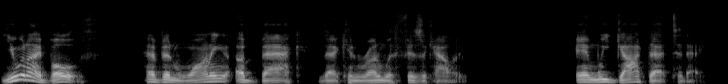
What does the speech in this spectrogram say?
You and I both have been wanting a back that can run with physicality. And we got that today.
